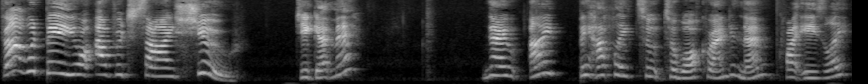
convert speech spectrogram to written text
that would be your average size shoe. Do you get me? Now, I'd be happy to, to walk around in them quite easily.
